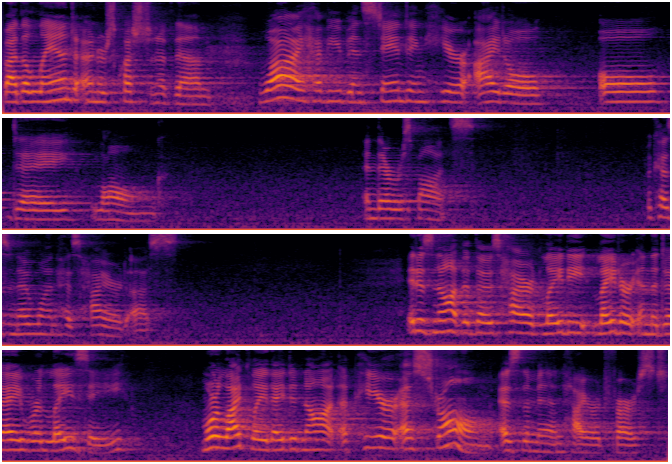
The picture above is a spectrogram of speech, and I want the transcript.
by the landowner's question of them Why have you been standing here idle all day long? And their response Because no one has hired us. It is not that those hired lady, later in the day were lazy more likely, they did not appear as strong as the men hired first.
